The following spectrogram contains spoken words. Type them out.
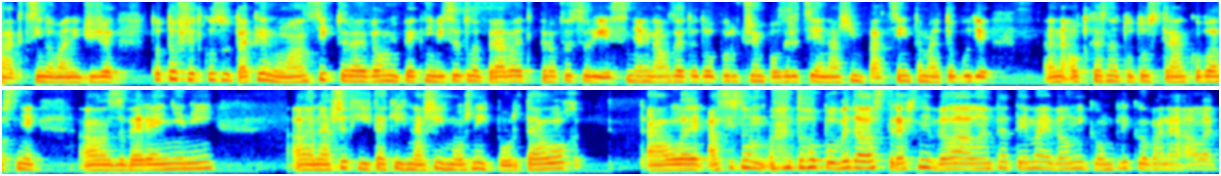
vakcinovaní. Čiže toto všetko sú také nuancy, ktoré aj veľmi pekne vysvetlil práve profesor Jeseniak. Naozaj to doporučujem pozrieť si aj našim pacientom. Aj to bude na odkaz na túto stránku vlastne zverejnený na všetkých takých našich možných portáloch ale asi som toho povedala strašne veľa, len tá téma je veľmi komplikovaná, ale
